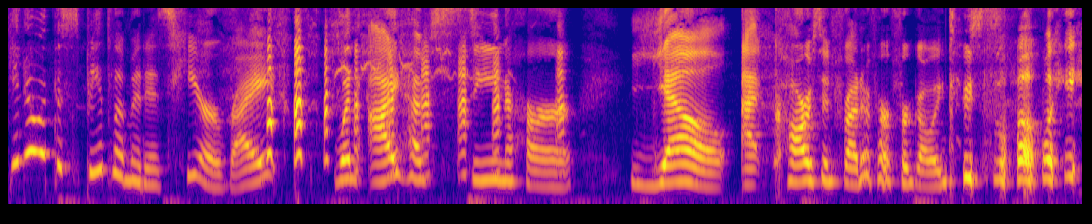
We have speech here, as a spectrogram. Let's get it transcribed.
you know what the speed limit is here, right? When I have seen her yell at cars in front of her for going too slowly.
